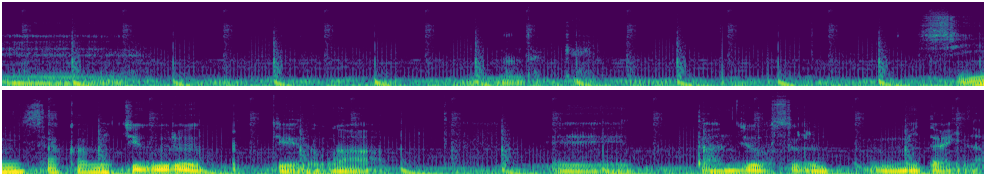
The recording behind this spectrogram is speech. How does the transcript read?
えー、なんだっけ？新坂道グループっていうのが、えー、誕生するみたいな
